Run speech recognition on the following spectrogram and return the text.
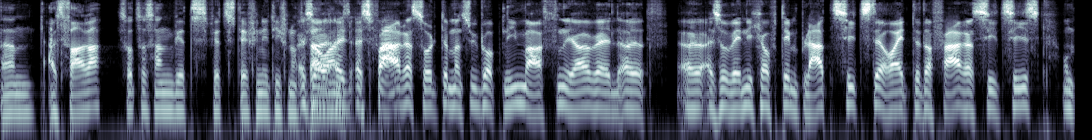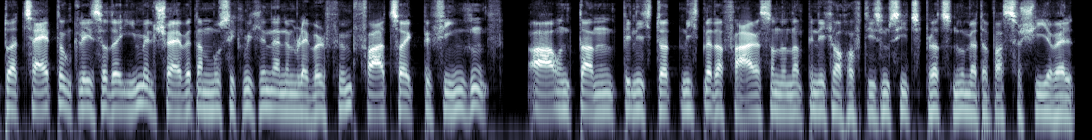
ähm, als Fahrer sozusagen wird es definitiv noch also dauern. Als, als Fahrer sollte man es überhaupt nie machen, ja, weil äh, äh, also wenn ich auf dem Platz sitze, der heute der Fahrersitz ist und dort Zeitung lese oder E-Mail schreibe, dann muss ich mich in einem Level 5 Fahrzeug befinden äh, und dann bin ich dort nicht mehr der Fahrer, sondern dann bin ich auch auf diesem Sitzplatz nur mehr der Passagier, weil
